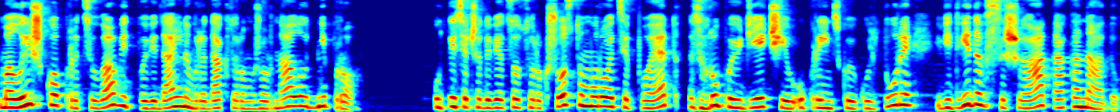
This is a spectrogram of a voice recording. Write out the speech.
Малишко працював відповідальним редактором журналу Дніпро. У 1946 році поет з групою діячів української культури відвідав США та Канаду.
